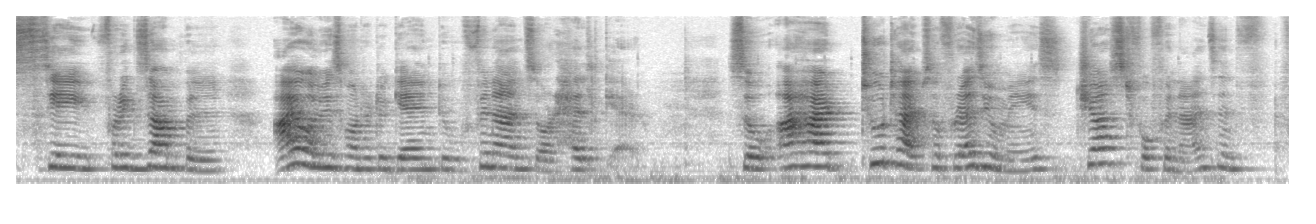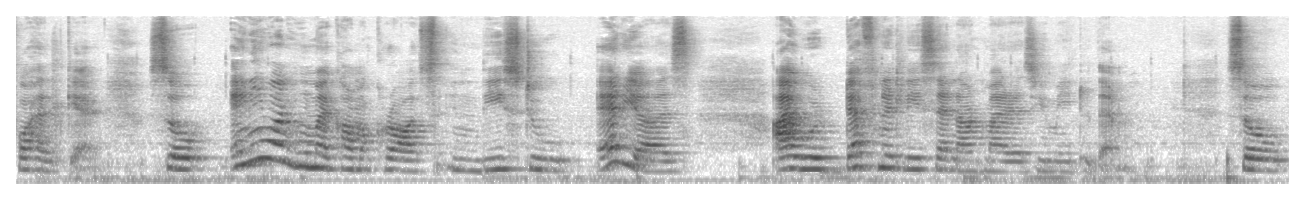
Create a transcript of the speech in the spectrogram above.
Say, for example, I always wanted to get into finance or healthcare. So I had two types of resumes just for finance and for healthcare. So anyone whom I come across in these two areas, I would definitely send out my resume to them. So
